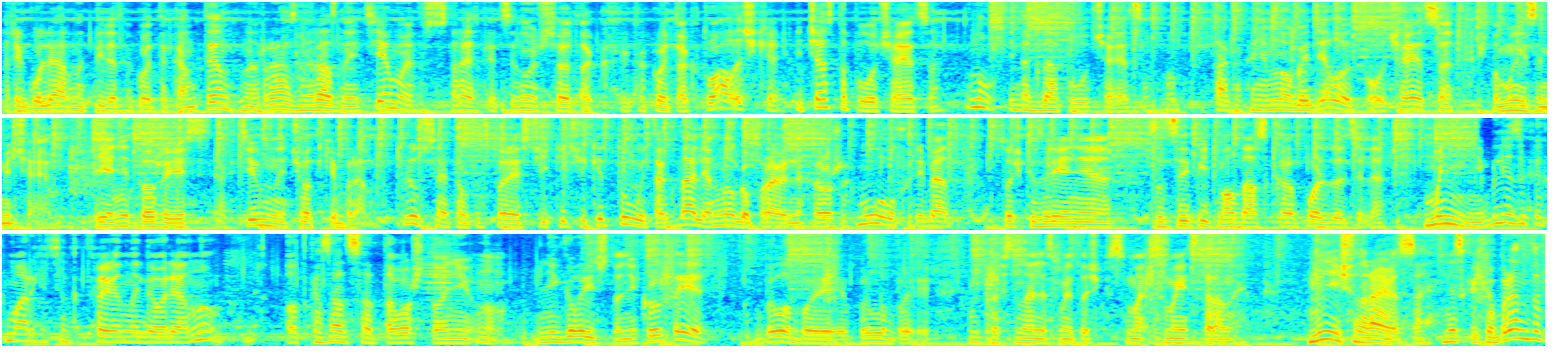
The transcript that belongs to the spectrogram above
регулярно пилят какой-то контент на разные-разные темы, стараются притянуть все это к какой-то актуалочке, и часто получается, ну, иногда получается, но так как они много делают, получается, что мы их замечаем. И они тоже есть активный, четкий бренд. Плюс вся эта вот история с чики-чики-ту и так далее, много правильных, хороших мувов, ребят, с точки зрения зацепить молдавского пользователя. Мне не близок их маркетинг, откровенно говоря, ну, отказаться от того, что они, ну, не говорить, что они крутые, было бы, было бы непрофессионально с моей точки, с моей, с моей стороны. Мне еще нравится несколько брендов,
